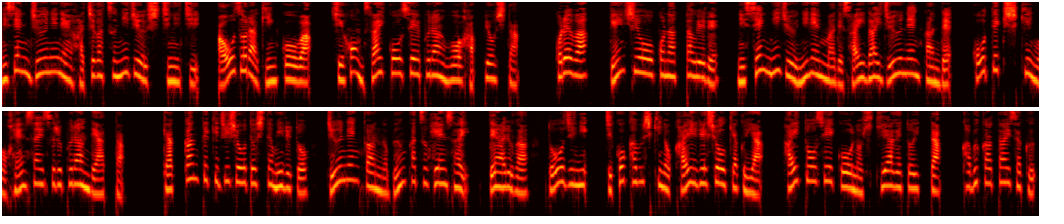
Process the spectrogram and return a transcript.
2012年8月27日、青空銀行は資本再構成プランを発表した。これは、原資を行った上で、2022年まで最大10年間で公的資金を返済するプランであった。客観的事象として見ると、10年間の分割返済であるが、同時に自己株式の買い入れ償却や配当成功の引き上げといった株価対策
